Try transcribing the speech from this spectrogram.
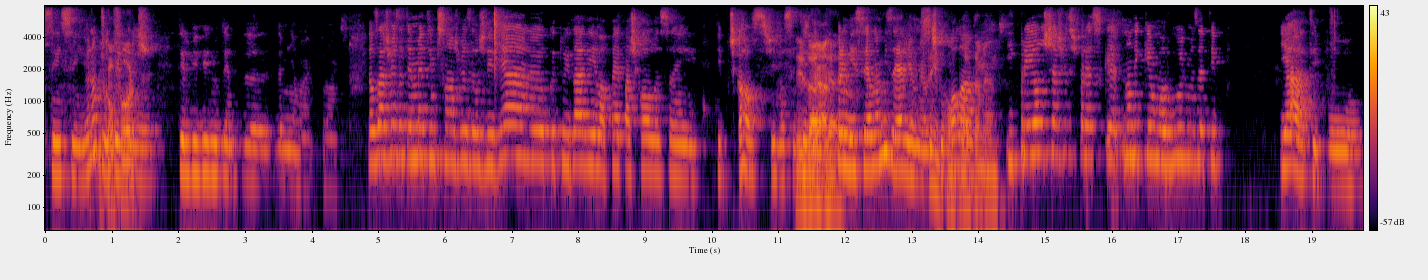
Sim, sim, eu não Os queria ter, confortos. eh, ter vivido no tempo da, da minha mãe. Pronto. Eles às vezes até me metem impressão, às vezes eles dizem, ah, eu com a tua idade ia a pé para a escola sem tipo descalços e não sei o quê. Para mim isso é uma miséria, meu, Sim, desculpa lá. completamente. E para eles às vezes parece que, é- não digo que é um orgulho, mas é tipo, yeah, tipo,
